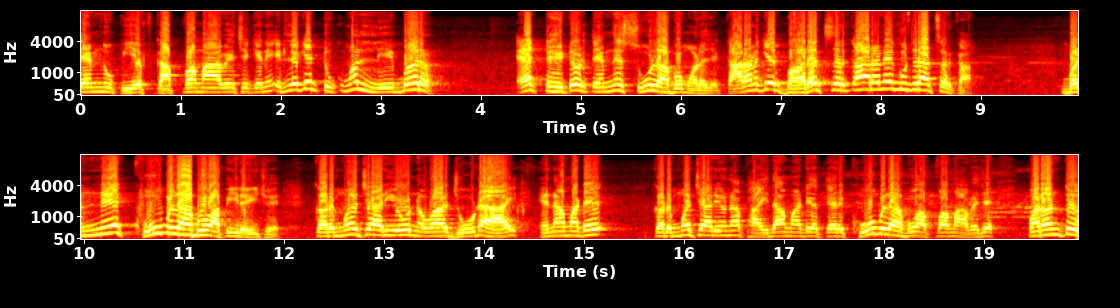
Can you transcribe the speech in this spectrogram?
તેમનું પીએફ કાપવામાં આવે છે કે નહીં? એટલે કે ટૂંકમાં લેબર એક્ટ હેઠળ તેમને શું લાભો મળે છે? કારણ કે ભારત સરકાર અને ગુજરાત સરકાર બંને ખૂબ લાભો આપી રહી છે. કર્મચારીઓ નવા જોડાય એના માટે કર્મચારીઓના ફાયદા માટે અત્યારે ખૂબ લાભો આપવામાં આવે છે. પરંતુ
